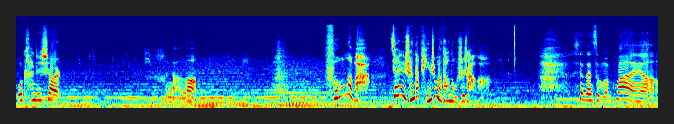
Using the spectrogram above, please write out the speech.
我看这事儿很难了。疯了吧，江玉成他凭什么当董事长啊？现在怎么办呀？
